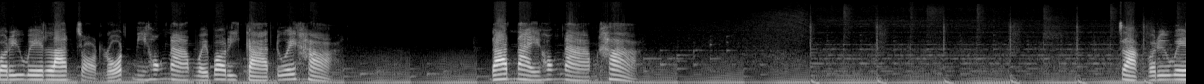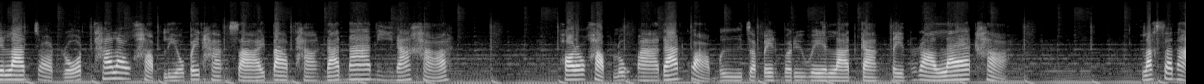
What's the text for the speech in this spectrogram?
บริเวณลานจอดรถมีห้องน้ำไว้บริการด้วยค่ะ ด้านในห้องน้ำค่ะ จากบริเวณลานจอดรถ ถ้าเราขับเลี้ยวไปทางซ้ายตามทางด้านหน้านี้นะคะ พอเราขับลงมาด้านขวามือจะเป็นบริเวณลานกลางเต็นท์ร้านแรกค่ะ ลักษณะ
